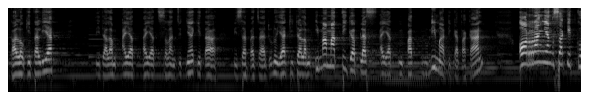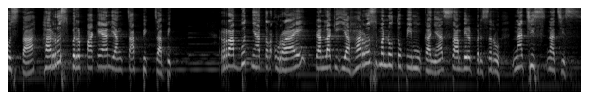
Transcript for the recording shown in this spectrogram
kalau kita lihat di dalam ayat-ayat selanjutnya kita bisa baca dulu ya. Di dalam Imamat 13 ayat 45 dikatakan orang yang sakit kusta harus berpakaian yang cabik-cabik. Rambutnya terurai dan lagi ia harus menutupi mukanya sambil berseru najis najis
